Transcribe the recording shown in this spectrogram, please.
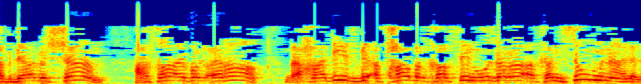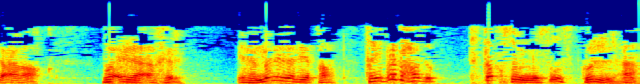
أبدال الشام عصائب العراق. بأحاديث بأصحاب الخاصين وزراء خمسون من أهل العراق. وإلى آخره. إذا من الذي قال؟ طيب ابحثوا. استقصوا النصوص كلها.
